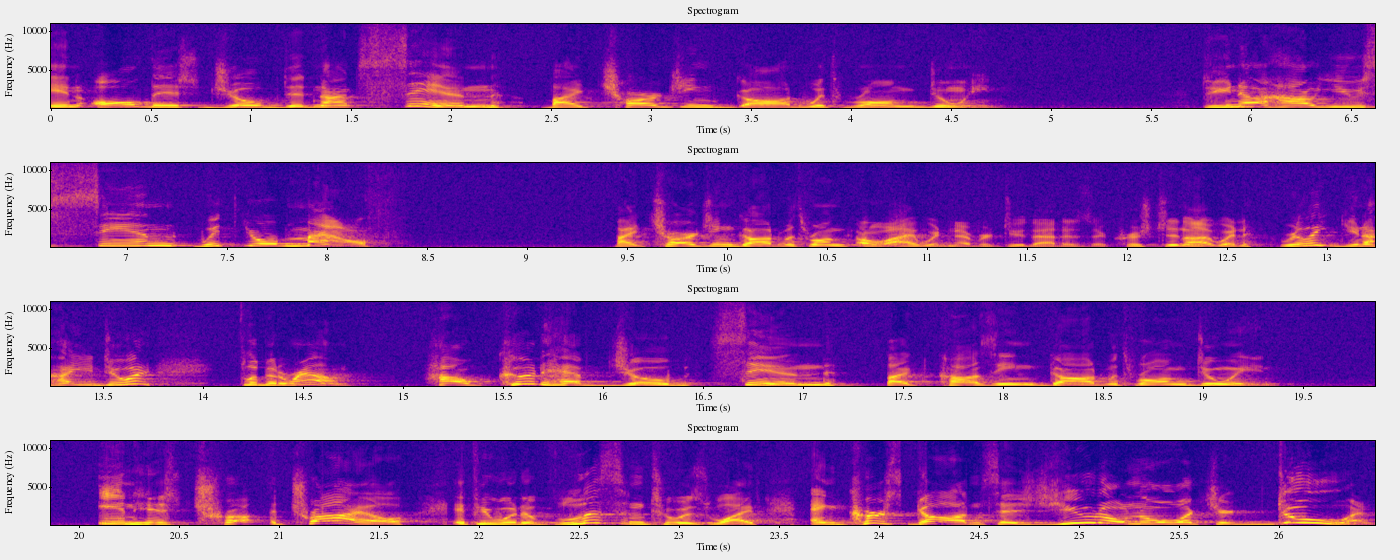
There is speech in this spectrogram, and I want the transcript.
In all this, Job did not sin by charging God with wrongdoing. Do you know how you sin with your mouth by charging God with wrong? Oh, I would never do that as a Christian. I would. Really? You know how you do it? Flip it around. How could have Job sinned by causing God with wrongdoing? in his tri- trial if he would have listened to his wife and cursed God and says, You don't know what you're doing.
